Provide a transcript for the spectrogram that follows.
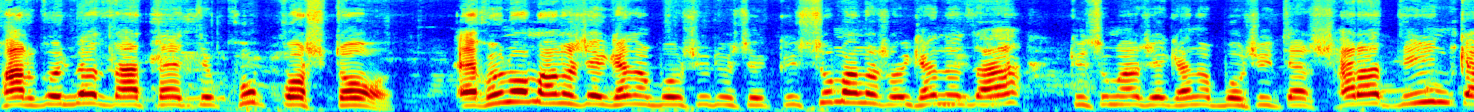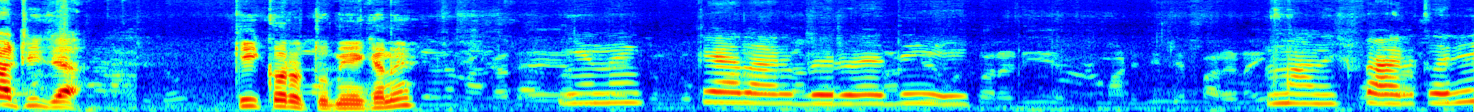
পার করবার যাতায়াতে খুব কষ্ট। এখনও মানুষ এখানে বসে রয়েছে। কিছু মানুষ ওইখানে যা কিছু মানুষ এখানে বসে যায় সারাদিন কাটি যা। কি করো তুমি এখানে? মানুষ পার করি।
